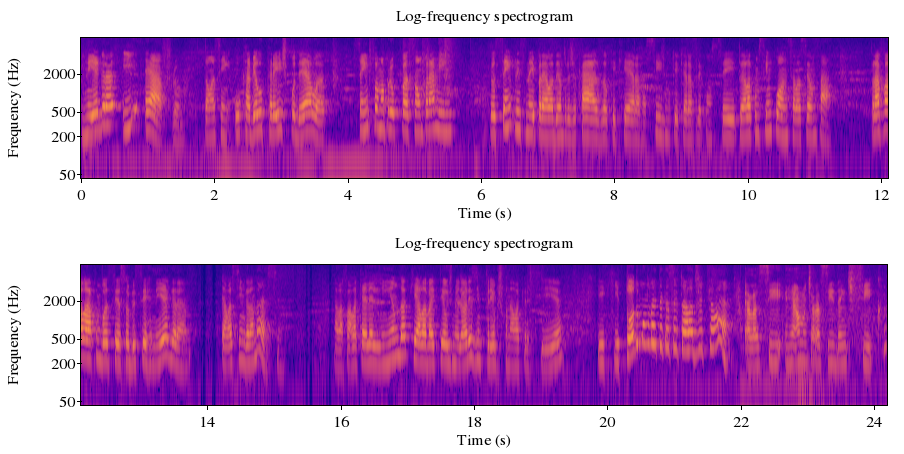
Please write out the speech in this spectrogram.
negra e é afro. Então, assim, o cabelo crespo dela sempre foi uma preocupação para mim. Eu sempre ensinei para ela dentro de casa o que, que era racismo, o que, que era preconceito. Ela, com cinco anos, se ela sentar para falar com você sobre ser negra, ela se engrandece. Ela fala que ela é linda, que ela vai ter os melhores empregos quando ela crescer e que todo mundo vai ter que aceitar ela do jeito que ela é. Ela se realmente ela se identifica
